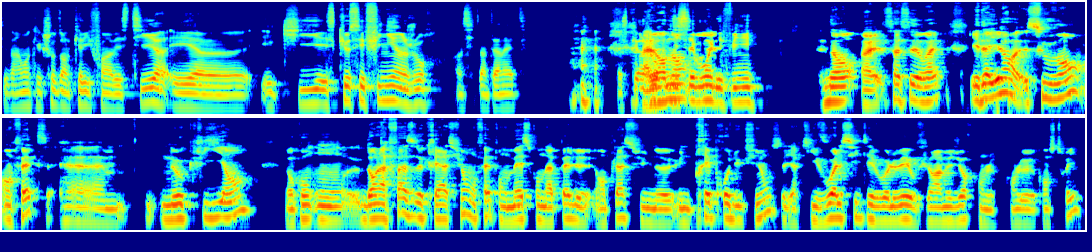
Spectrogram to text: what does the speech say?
C'est, vraiment quelque chose dans lequel il faut investir. Et, euh, et qui, est-ce que c'est fini un jour, un site internet? Est-ce qu'un Alors non, c'est bon, il est fini? Non, ça c'est vrai. Et d'ailleurs, souvent, en fait, euh, nos clients, donc on, dans la phase de création, en fait, on met ce qu'on appelle en place une, une pré-production, c'est-à-dire qu'ils voient le site évoluer au fur et à mesure qu'on le, le, construit.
